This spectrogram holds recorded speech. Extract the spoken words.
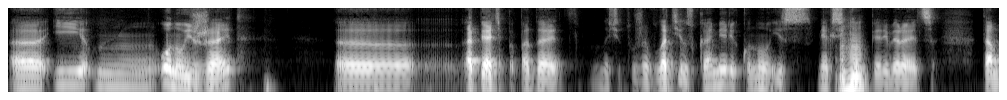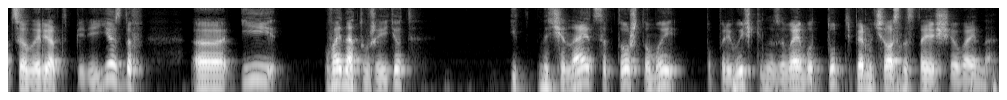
Э, и он уезжает, э, опять попадает значит, уже в Латинскую Америку, ну, из Мексики uh-huh. он перебирается. Там целый ряд переездов – Э, и война-то уже идет. И начинается то, что мы по привычке называем, вот тут теперь началась настоящая война.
